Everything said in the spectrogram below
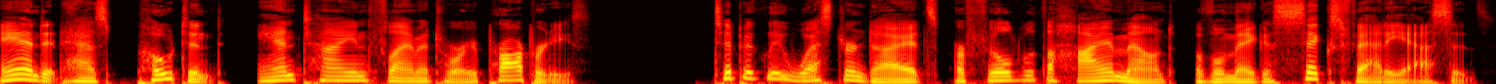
and it has potent anti inflammatory properties. Typically, Western diets are filled with a high amount of omega 6 fatty acids,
